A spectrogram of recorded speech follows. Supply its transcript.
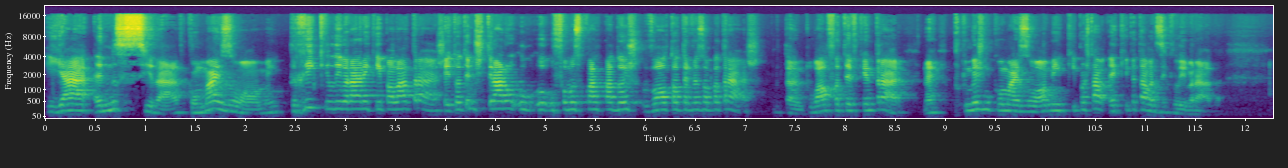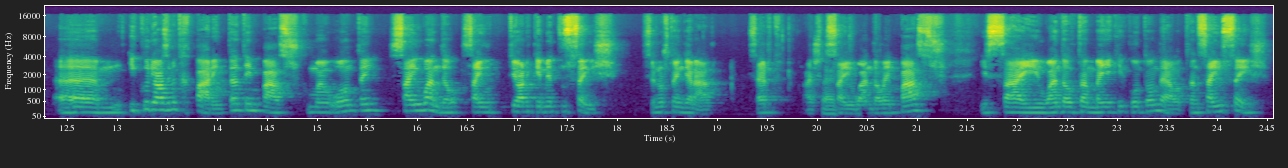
e há a necessidade, com mais um homem, de reequilibrar a equipa lá atrás. Então temos que tirar o, o, famoso 4-4-2, volta outra vez ao para trás. Portanto, o Alfa teve que entrar, né? porque mesmo com mais um homem, a equipa estava, a equipa estava desequilibrada. Um, e curiosamente, reparem, tanto em passos como ontem, sai o Andel, saiu teoricamente o 6, se eu não estou enganado, certo? Acho certo. que sai o Andel em passos e sai o Andel também aqui com o tom dela, portanto sai o 6.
